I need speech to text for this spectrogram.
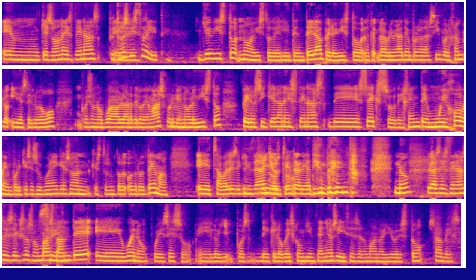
em, que son escenas... ¿Pero tú has eh, visto Élite? Yo he visto, no he visto de Elite entera, pero he visto la, primera temporada sí, por ejemplo, y desde luego, pues no puedo hablar de lo demás porque mm. no lo he visto, pero sí que eran escenas de sexo de gente muy joven, porque se supone que son, que esto es otro, otro tema, eh, chavales de 15 años que en realidad tienen 30, ¿no? Pero las escenas de sexo son bastante, eh, bueno, pues eso, eh, pues de que lo ves con 15 años y dices, hermano, yo esto, ¿sabes?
